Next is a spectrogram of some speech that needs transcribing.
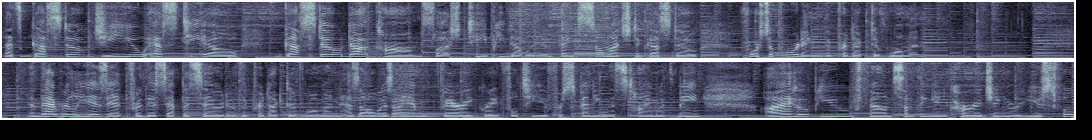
That's gusto, G U S T O gusto.com slash TPW. And thanks so much to Gusto for supporting The Productive Woman. And that really is it for this episode of The Productive Woman. As always, I am very grateful to you for spending this time with me. I hope you found something encouraging or useful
